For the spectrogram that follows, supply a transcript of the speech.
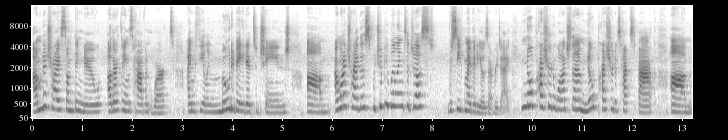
I'm gonna try something new. Other things haven't worked. I'm feeling motivated to change. Um, I wanna try this. Would you be willing to just receive my videos every day? No pressure to watch them, no pressure to text back. Um,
